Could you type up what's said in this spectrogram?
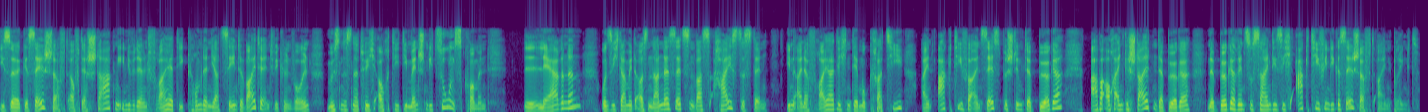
diese Gesellschaft auf der starken individuellen Freiheit die kommenden Jahrzehnte weiterentwickeln wollen, müssen das natürlich auch die, die Menschen, die zu uns kommen, lernen und sich damit auseinandersetzen, was heißt es denn in einer freiheitlichen Demokratie ein aktiver, ein selbstbestimmter Bürger, aber auch ein gestaltender Bürger, eine Bürgerin zu sein, die sich aktiv in die Gesellschaft einbringt.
